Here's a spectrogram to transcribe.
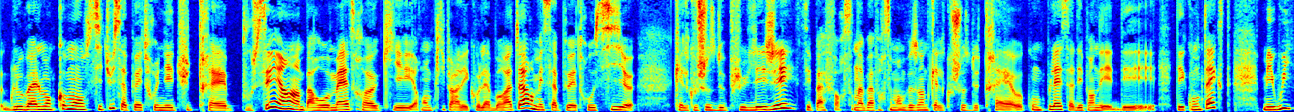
globalement, comment on se situe Ça peut être une étude très poussée, hein, un baromètre qui est rempli par les collaborateurs, mais ça peut être aussi quelque chose de plus léger. C'est pas force, on n'a pas forcément besoin de quelque chose de très complet. Ça dépend des, des contextes. Mais oui,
